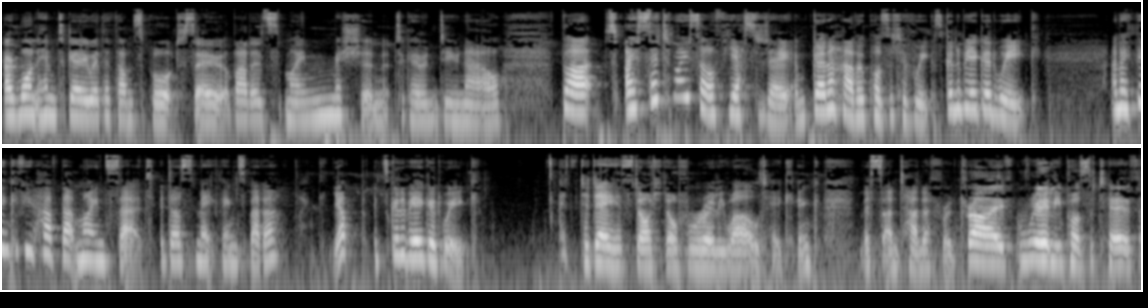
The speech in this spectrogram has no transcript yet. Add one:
I want him to go with a thumb support. So that is my mission to go and do now. But I said to myself yesterday, I'm going to have a positive week. It's going to be a good week. And I think if you have that mindset, it does make things better. Like, yep, it's going to be a good week today has started off really well, taking Miss Santana for a drive, really positive,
